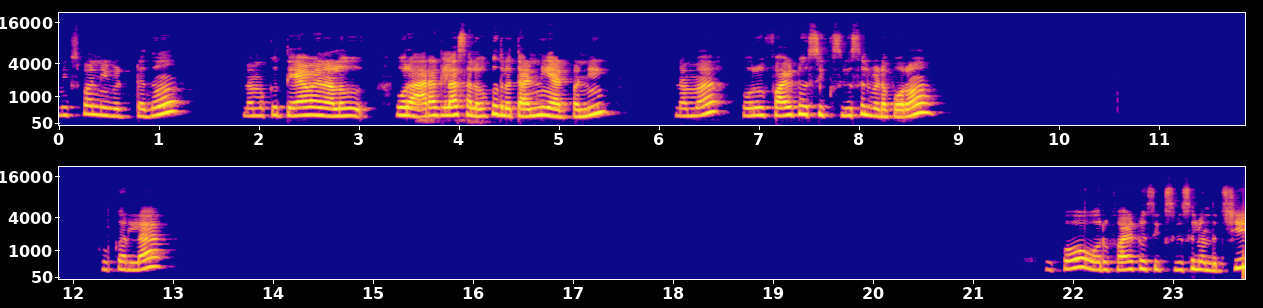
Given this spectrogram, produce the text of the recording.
மிக்ஸ் பண்ணி விட்டதும் நமக்கு தேவையான அளவு ஒரு அரை கிளாஸ் அளவுக்கு இதில் தண்ணி ஆட் பண்ணி நம்ம ஒரு ஃபைவ் டு சிக்ஸ் விசில் விட போகிறோம் குக்கரில் இப்போது ஒரு ஃபைவ் டு சிக்ஸ் விசில் வந்துடுச்சு.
